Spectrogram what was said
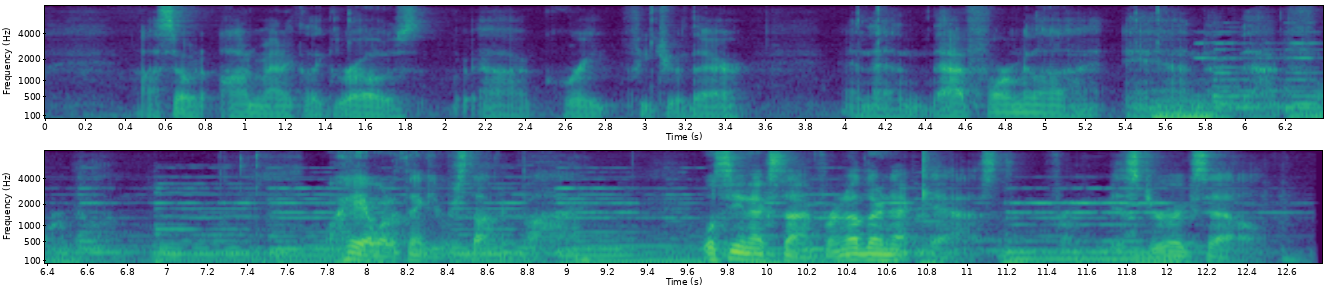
Uh, so it automatically grows. Uh, great feature there and then that formula and that formula. Well, hey, I want to thank you for stopping by. We'll see you next time for another netcast from Mr. Excel.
